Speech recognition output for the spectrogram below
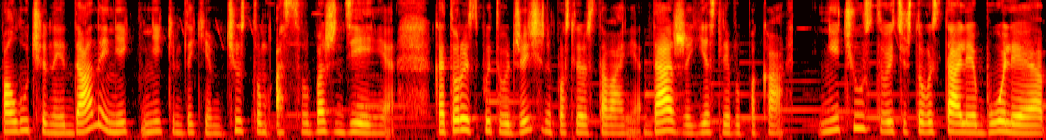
полученные данные нек- неким таким чувством освобождения, которое испытывают женщины после расставания. Даже если вы пока не чувствуете, что вы стали более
